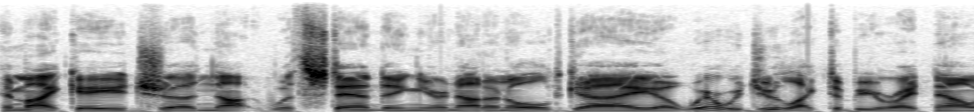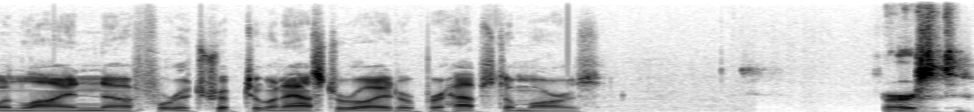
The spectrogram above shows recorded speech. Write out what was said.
And Mike, age uh, notwithstanding, you're not an old guy. Uh, where would you like to be right now in line uh, for a trip to an asteroid or perhaps to Mars? First.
